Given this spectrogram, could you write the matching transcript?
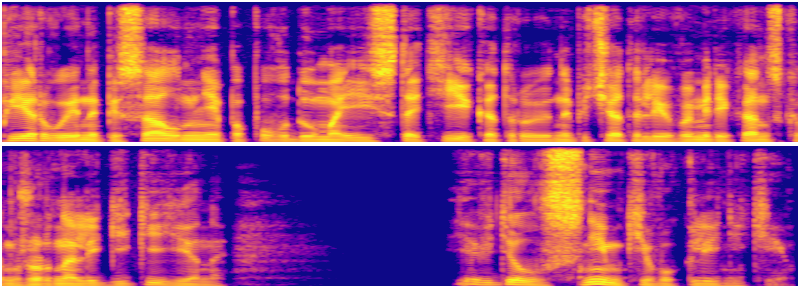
первый написал мне по поводу моей статьи, которую напечатали в американском журнале «Гигиены». Я видел снимки его клиники.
